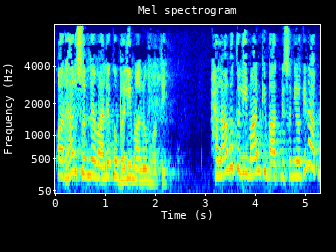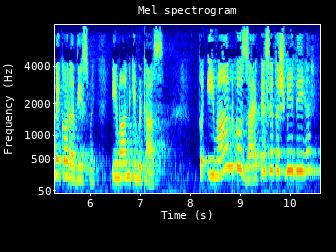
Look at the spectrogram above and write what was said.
اور ہر سننے والے کو بھلی معلوم ہوتی۔ حلاوت الایمان کی بات بھی سنی ہوگی نا آپ نے ایک اور حدیث میں، ایمان کی مٹھاس۔ تو ایمان کو ذائقے سے تشبیح دی ہے،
